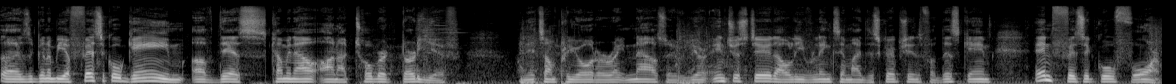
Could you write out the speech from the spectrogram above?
uh, there's going to be a physical game of this coming out on October 30th. And it's on pre-order right now. So if you're interested, I'll leave links in my descriptions for this game in physical form.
